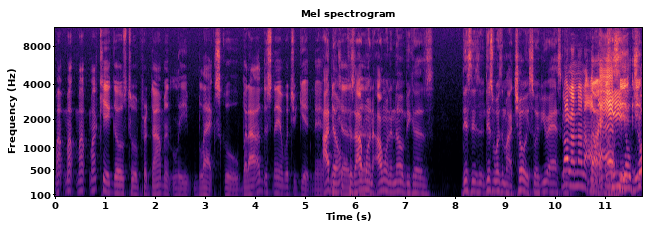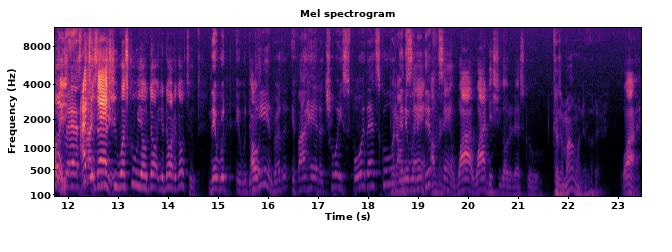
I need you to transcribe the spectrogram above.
My, my, my, my kid goes to a predominantly black school, but I understand what you're getting at. I don't because I uh, want I want to know because this isn't this wasn't my choice. So if you're asking, no, no, no, no. I'm not asking he- your he- choice. you asked I my just asked you what school your daughter your daughter go to. There would it would Oh. depend, brother. If I had a choice for that school, But then I'm it would be different. I'm saying, why why did she go to that school? because her mom wanted to go there. Why?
